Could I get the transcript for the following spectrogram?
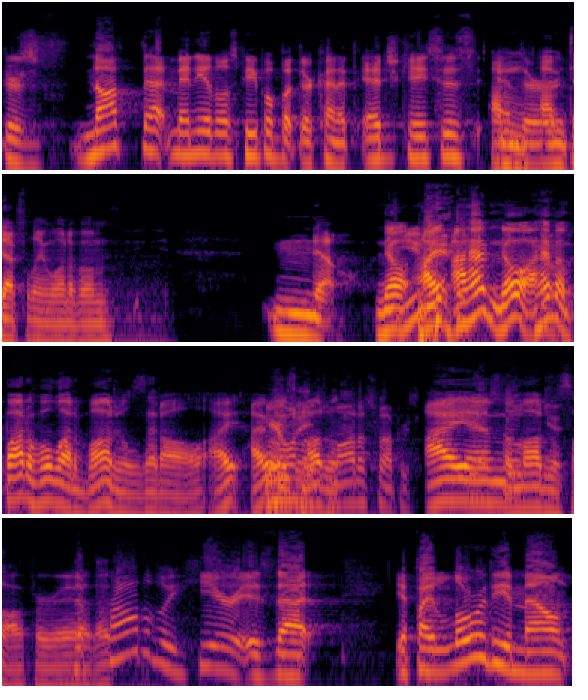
there's not that many of those people, but they're kind of edge cases. And I'm, they're I'm definitely one of them. no, No, You- I, I have no. I haven't bought a whole lot of modules at all. I I was one of those model. model swappers. I Yeah, am a module swapper. Yeah, the that- problem here is that if I lower the amount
